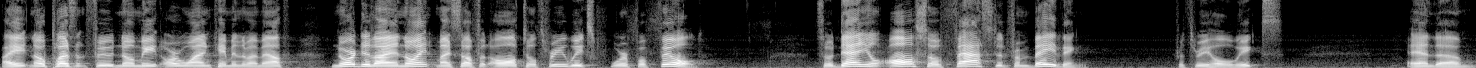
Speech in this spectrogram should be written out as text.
I ate no pleasant food, no meat or wine came into my mouth, nor did I anoint myself at all till three weeks were fulfilled. So Daniel also fasted from bathing for three whole weeks. And um,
